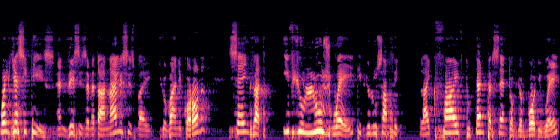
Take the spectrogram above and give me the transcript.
Well, yes, it is. And this is a meta-analysis by Giovanni Corona saying that if you lose weight, if you lose something like 5 to 10% of your body weight,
